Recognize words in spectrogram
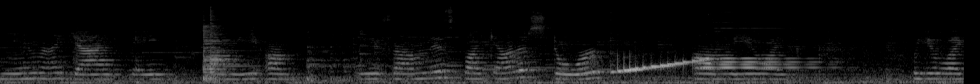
me and my dad made um we um we found this bike at a store. Um we like we like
